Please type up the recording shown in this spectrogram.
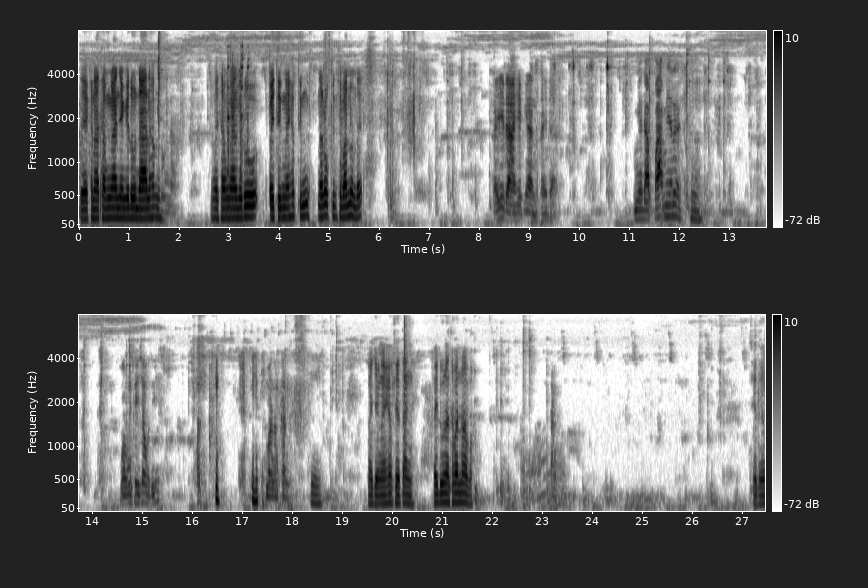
แต่ขณะทำงานยังกระโดนด่าแล้วครับนี่โดนด่าไปทำงานไม่รู้ ไปถึงไหนครับถึงนรกถึงสวรรค์นู่นเลยไผด่าเฮ็ดงานไผด่าเมียดับปะเมียเลยอืมบอกบางทีเจ้าดิมานำกันอืมมาจากไหนครับเสียตังค์นี่ไปดูนันทวันมาบ่ตั้งเสียเดิม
